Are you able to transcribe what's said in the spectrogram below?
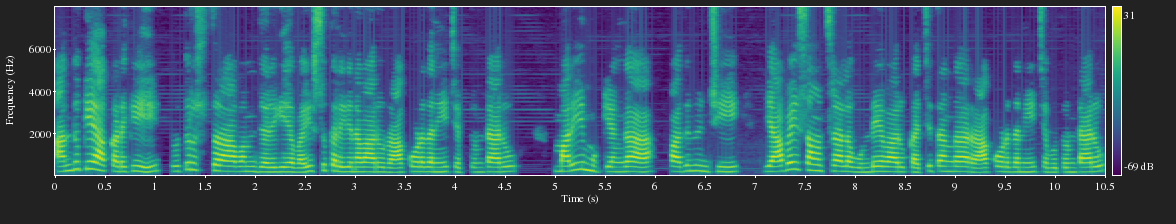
అందుకే అక్కడికి ఋతుస్రావం జరిగే వయస్సు కలిగిన వారు రాకూడదని చెప్తుంటారు. మరీ ముఖ్యంగా పది నుంచి యాభై సంవత్సరాల ఉండేవారు ఖచ్చితంగా రాకూడదని చెబుతుంటారు.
